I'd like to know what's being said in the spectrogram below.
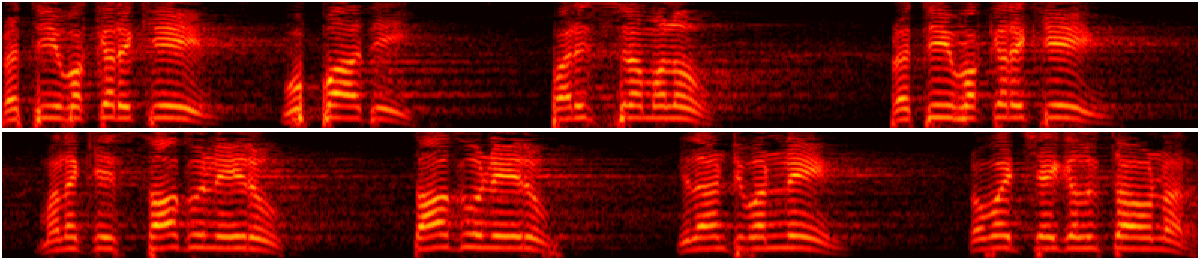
ప్రతి ఒక్కరికి ఉపాధి పరిశ్రమలు ప్రతి ఒక్కరికి మనకి సాగునీరు తాగునీరు ఇలాంటివన్నీ ప్రొవైడ్ చేయగలుగుతా ఉన్నారు.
